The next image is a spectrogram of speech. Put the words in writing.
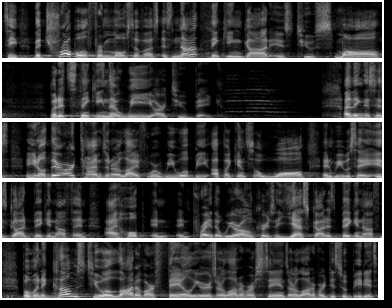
See, the trouble for most of us is not thinking God is too small, but it's thinking that we are too big. I think this is, you know, there are times in our life where we will be up against a wall and we will say, Is God big enough? And I hope and, and pray that we are all encouraged that yes, God is big enough. But when it comes to a lot of our failures, or a lot of our sins, or a lot of our disobedience,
